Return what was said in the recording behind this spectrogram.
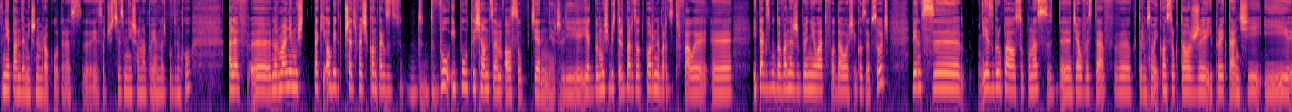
w niepandemicznym roku. Teraz y, jest oczywiście zmniejszona pojemność budynku. Ale w, y, normalnie musi taki obiekt przetrwać kontakt z d- dwu i pół tysiącem osób dziennie, czyli jakby musi być też bardzo odporny, bardzo trwały y, i tak zbudowany, żeby niełatwo dało się go zepsuć. Więc y, jest grupa osób u nas, y, dział wystaw, w którym są i konstruktorzy, i projektanci, i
